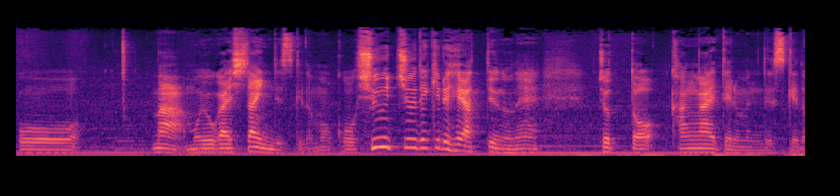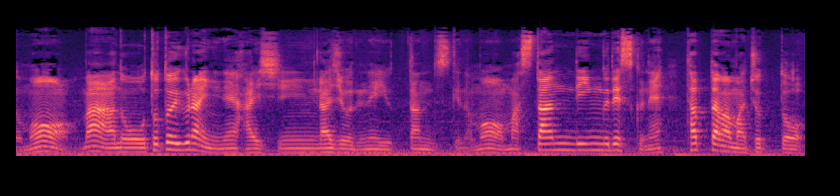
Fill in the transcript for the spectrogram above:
こうまあ模様替えしたいんですけどもこう集中できる部屋っていうのをねちょっと考えてるんですけどもまああの一昨日ぐらいにね配信ラジオでね言ったんですけどもまあスタンディングデスクね立ったままちょっと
